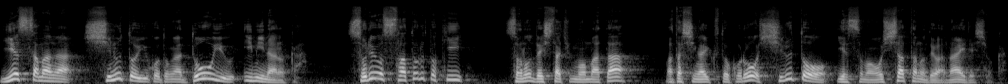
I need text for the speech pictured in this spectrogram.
イエス様が死ぬということがどういう意味なのか。それを悟る時その弟子たちもまた私が行くところを知るとイエス様はおっしゃったのではないでしょうか。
